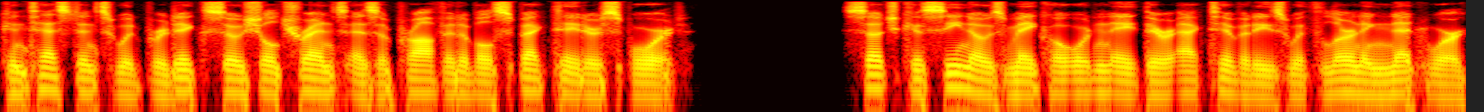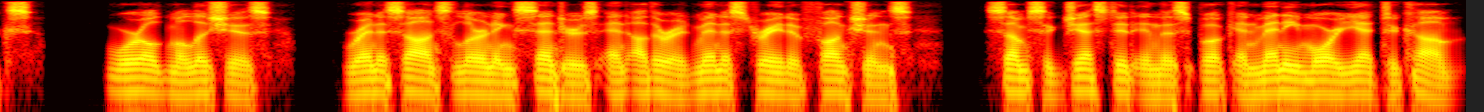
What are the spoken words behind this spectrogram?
contestants would predict social trends as a profitable spectator sport. Such casinos may coordinate their activities with learning networks, world militias, Renaissance learning centers and other administrative functions, some suggested in this book and many more yet to come.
